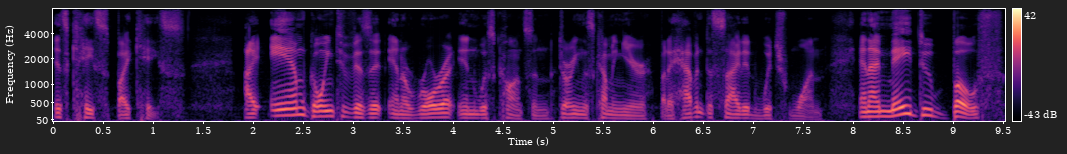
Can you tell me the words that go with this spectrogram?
is case by case. I am going to visit an Aurora in Wisconsin during this coming year, but I haven't decided which one. And I may do both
